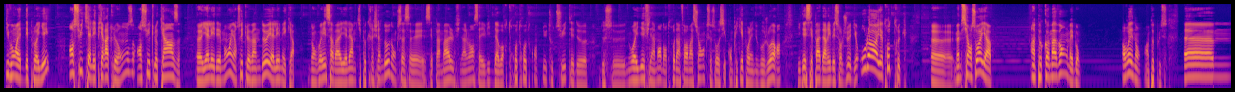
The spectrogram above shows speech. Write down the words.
qui vont être déployés. Ensuite, il y a les pirates le 11. Ensuite, le 15, euh, il y a les démons. Et ensuite, le 22, il y a les mechas. Donc vous voyez, ça va y aller un petit peu crescendo. Donc ça, c'est pas mal finalement. Ça évite d'avoir trop trop de contenu tout de suite et de, se noyer finalement dans trop d'informations, que ce soit aussi compliqué pour les nouveaux joueurs. Hein. L'idée, c'est pas d'arriver sur le jeu et dire « Oula, il y a trop de trucs euh, Même si en soi, il y a un peu comme avant, mais bon, en vrai, non, un peu plus. Euh,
